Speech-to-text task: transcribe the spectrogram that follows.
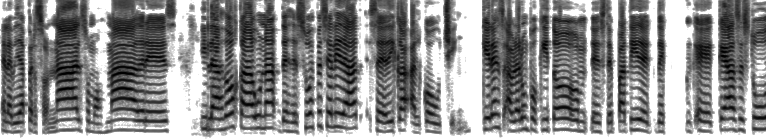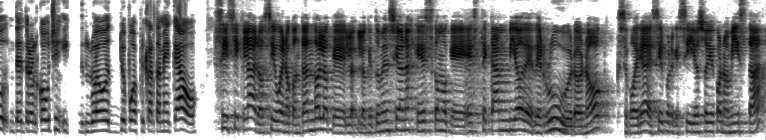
en la vida personal, somos madres, y las dos, cada una desde su especialidad, se dedica al coaching. ¿Quieres hablar un poquito, este, Patti, de, eh, qué haces tú dentro del coaching y luego yo puedo explicar también qué hago? Sí, sí, claro, sí, bueno, contando lo que, lo, que tú mencionas, que es como que este cambio de, rubro, ¿no? Se podría decir, porque sí, yo soy economista,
